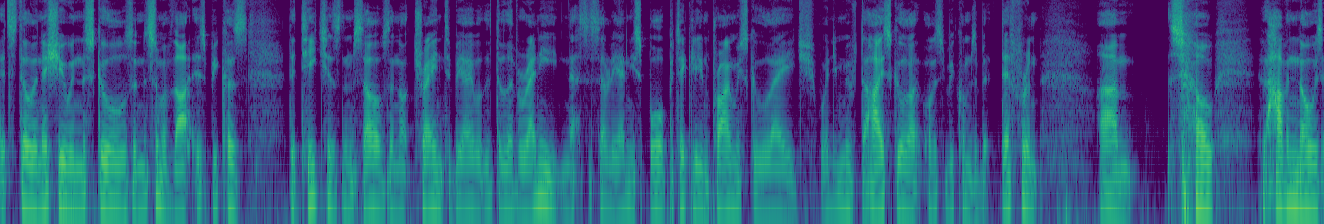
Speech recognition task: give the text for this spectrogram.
it's still an issue in the schools, and some of that is because the teachers themselves are not trained to be able to deliver any necessarily any sport, particularly in primary school age. When you move to high school, that obviously becomes a bit different. Um, so having those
